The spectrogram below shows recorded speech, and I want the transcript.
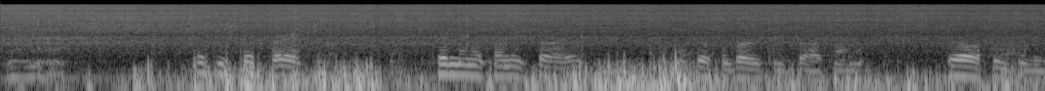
Let these cook for 10 minutes on each side. I'll throw some barbecue sauce on them. They're all seasoned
